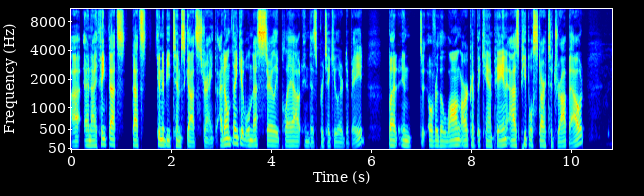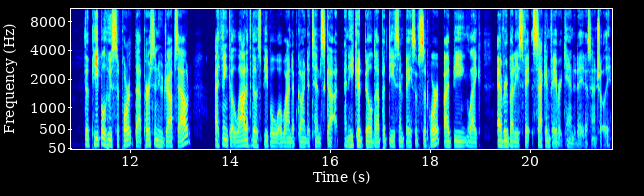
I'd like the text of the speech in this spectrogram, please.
uh, and I think that's that's going to be Tim Scott's strength. I don't think it will necessarily play out in this particular debate, but in over the long arc of the campaign, as people start to drop out, the people who support that person who drops out, I think a lot of those people will wind up going to Tim Scott, and he could build up a decent base of support by being like everybody's fa- second favorite candidate, essentially.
